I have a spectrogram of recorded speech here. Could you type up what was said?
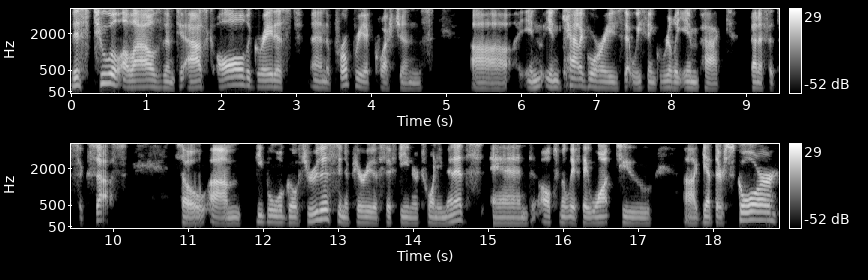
this tool allows them to ask all the greatest and appropriate questions uh, in, in categories that we think really impact benefit success. So um, people will go through this in a period of 15 or 20 minutes, and ultimately, if they want to uh, get their score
